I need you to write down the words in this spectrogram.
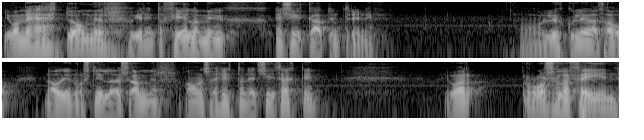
Ég var með hættu á mér og ég reyndi að fela mig eins og ég gat undir henni. Og lukkulega þá náði ég nú að skila þessu af mér á þess að hitta neitt sem ég þekkti. Ég var rosalega fegin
